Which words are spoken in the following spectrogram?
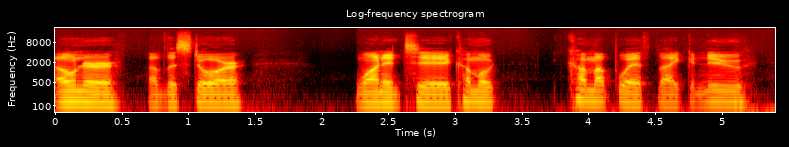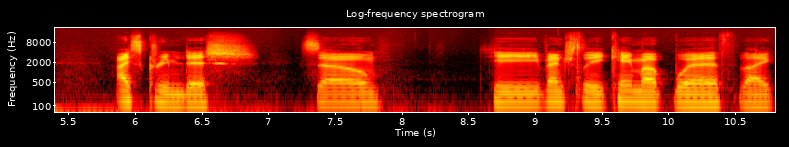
owner of the store wanted to come up come up with like a new ice cream dish. So he eventually came up with like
